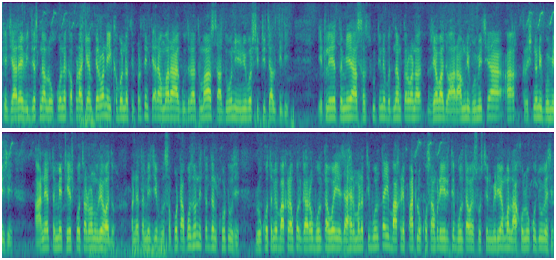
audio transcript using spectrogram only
કે જ્યારે વિદેશના લોકોને કપડાં કેમ પહેરવાના, એ ખબર નથી પડતી ત્યારે અમારા આ ગુજરાતમાં સાધુઓની યુનિવર્સિટી ચાલતી હતી. એટલે તમે આ સંસ્કૃતિને બદનામ કરવાના રહેવા દો. આ રામની ભૂમિ છે, આ આ કૃષ્ણની ભૂમિ છે. આને તમે ઠેસ પહોંચાડવાનું રહેવા દો. અને તમે જે સપોર્ટ આપો છો ને તદ્દન ખોટું છે. લોકો તમે બાકડા ઉપર ગારો બોલતા હોય, એ જાહેરમાં નથી બોલતા, એ બાકડે પાંચ લોકો સાંભળે એ રીતે બોલતા હોય. સોશિયલ મીડિયામાં લાખો લોકો જોવે છે.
